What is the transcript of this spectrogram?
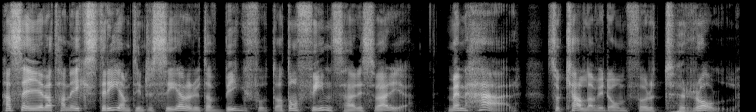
Han säger att han är extremt intresserad utav Bigfoot och att de finns här i Sverige. Men här så kallar vi dem för troll.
